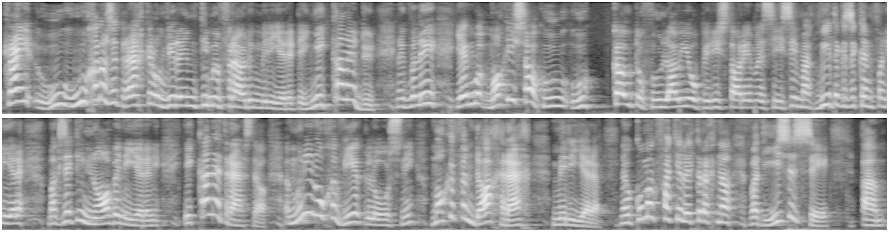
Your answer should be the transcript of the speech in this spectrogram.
Kry hoe hoe gaan ons dit regkry om weer 'n intieme verhouding met die Here te hê? Jy kan dit doen. En ek wil hê jy maak nie saak hoe hoe koud of hoe lou jy op hierdie stadium is. Jy sê maar ek weet ek is 'n kind van die Here, maar ek sit nie naby die Here nie. Jy kan dit regstel. Moenie nog 'n week los nie. Maak dit vandag reg met die Here. Nou kom ek vat julle terug na wat Jesus sê um,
